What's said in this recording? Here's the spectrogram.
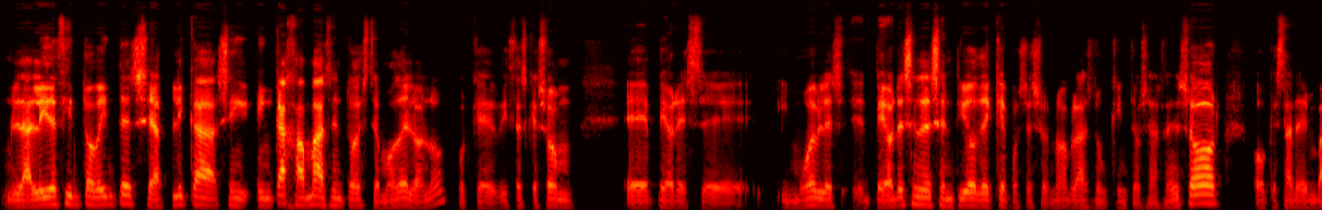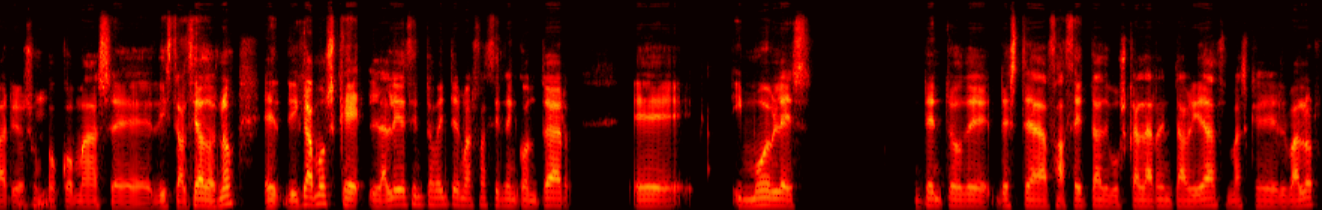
la ley de 120 se aplica, se encaja más dentro de este modelo, ¿no? Porque dices que son peores inmuebles, peores en el sentido de que, pues eso, ¿no? Hablas de un quinto ascensor o que están en barrios un poco más distanciados, ¿no? digamos que la ley de 120 es más fácil de encontrar inmuebles dentro de, esta faceta de buscar la rentabilidad más que el valor?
